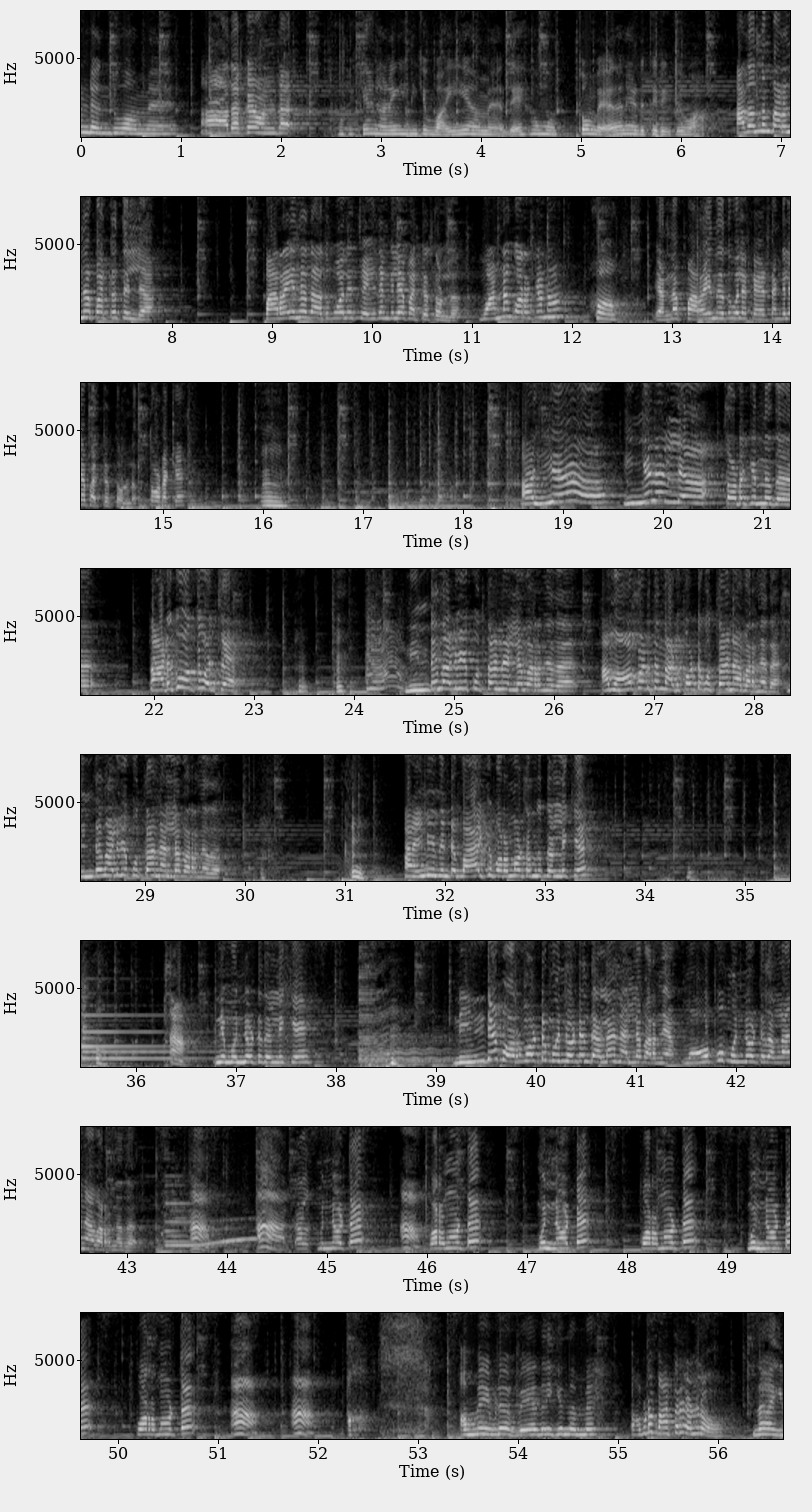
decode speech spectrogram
കൊണ്ട് എന്തുവാ അമ്മേ? ആ അതൊക്കെ ഉണ്ട്. തുടയ്ക്കാനാണെങ്കിൽ എനിക്ക് വയ്യ അമ്മേ. ദേഹം മൊത്തം വേദന എടുത്തിരിക്കുക അതൊന്നും പറഞ്ഞാൽ പറ്റത്തില്ല. പറയുന്നത് അതുപോലെ ചെയ്തെങ്കിലേ പറ്റത്തുള്ളൂ. വണ്ണം കുറയ്ക്കണോ? ഹാ. എന്നാ പറയുന്നത് പോലെ കേട്ടെങ്കിലേ പറ്റത്തുള്ളൂ. തുടക്കേ. ഉം. അയ്യോ ഇങ്ങനല്ല തുടയ്ക്കുന്നത്. നടുക്ക് ഒത്തു വച്ചേ. നിന്റെ നടുവെ കുത്താനല്ല പറഞ്ഞത്. ആ മോപ്പെടുത്ത് നടുക്കോട്ട് കുത്താനാ പറഞ്ഞത്. നിന്റെ നടുവെ കുത്താനല്ല പറഞ്ഞത്. ആ ഇനി നിന്റെ ബാക്ക് പുറമോട്ടൊന്ന് തെള്ളിക്കേ. ആ ഇനി മുന്നോട്ട് തെള്ളിക്കേ. നിന്റെ പുറമോട്ടും മുന്നോട്ടും തള്ളാനല്ല പറഞ്ഞ. മോപ്പ് മുന്നോട്ട് തള്ളാനാ പറഞ്ഞത്. ആ ആ മുന്നോട്ട്. ആ പുറമോട്ട് മുന്നോട്ട് പുറമോട്ട് മുന്നോട്ട് പുറമോട്ട്. ആ ആ. അമ്മ ഇവിടെ വേദനിക്കുന്ന അമ്മേ അവിടെ മാത്രമേ ഉള്ളോ?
